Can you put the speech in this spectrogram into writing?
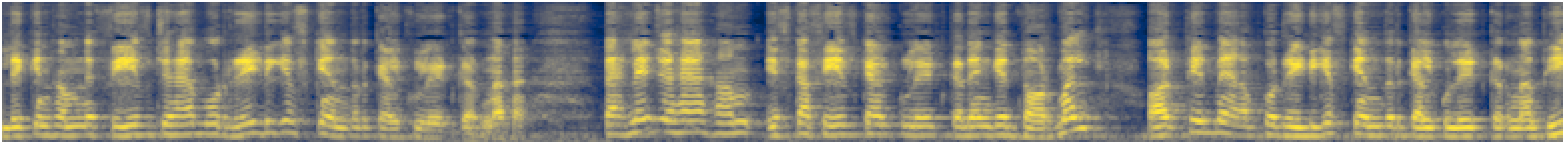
लेकिन हमने फ़ेज़ जो है, वो रेडियस के अंदर कैलकुलेट करना है। पहले जो है, हम इसका फ़ेज़ कैलकुलेट करेंगे नॉर्मल और फिर मैं आपको रेडियस के अंदर कैलकुलेट करना भी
